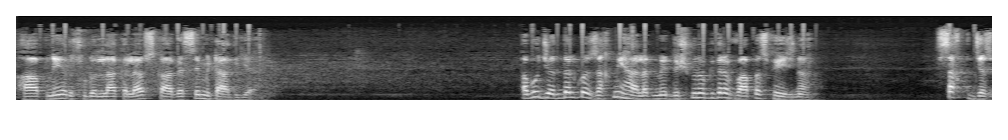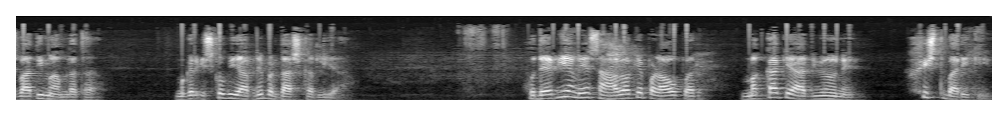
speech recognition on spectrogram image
آپ نے رسول اللہ کا لفظ کاغذ سے مٹا دیا۔ ابو جندل کو زخمی حالت میں دشمنوں کی طرف واپس بھیجنا سخت جذباتی معاملہ تھا، مگر اس کو بھی آپ نے برداشت کر لیا۔ خدیبیہ میں صحابہ کے پڑاؤ پر مکہ کے آدمیوں نے خشت باری کی،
